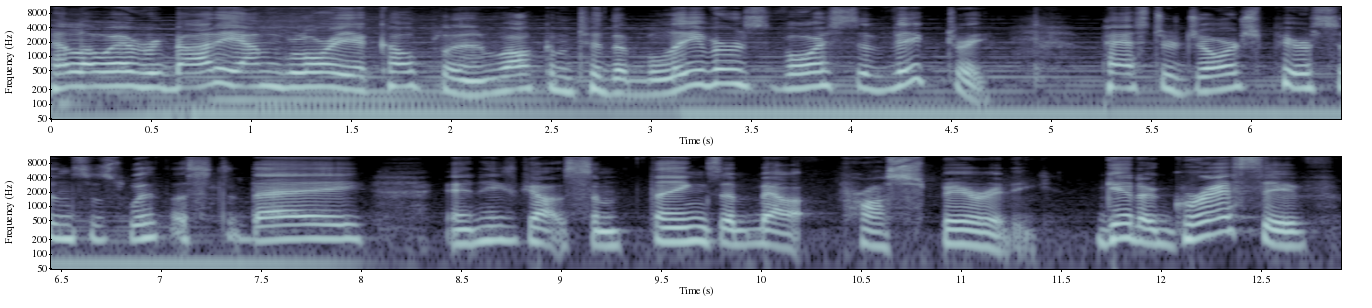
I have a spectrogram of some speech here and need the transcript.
Hello, everybody. I'm Gloria Copeland, and welcome to the Believer's Voice of Victory. Pastor George Pearsons is with us today, and he's got some things about prosperity. Get aggressive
